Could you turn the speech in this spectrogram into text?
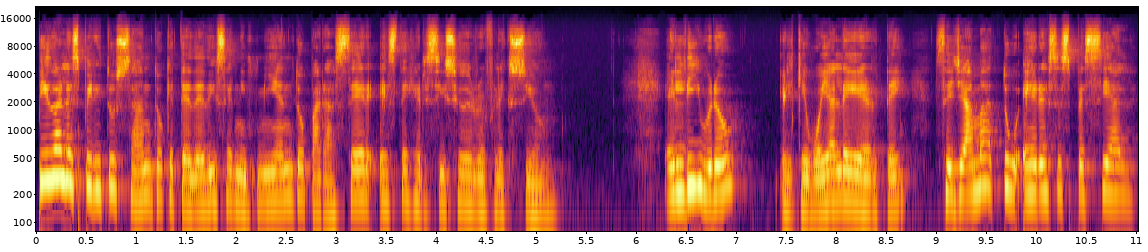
Pido al Espíritu Santo que te dé discernimiento para hacer este ejercicio de reflexión. El libro, el que voy a leerte, se llama Tú eres especial,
